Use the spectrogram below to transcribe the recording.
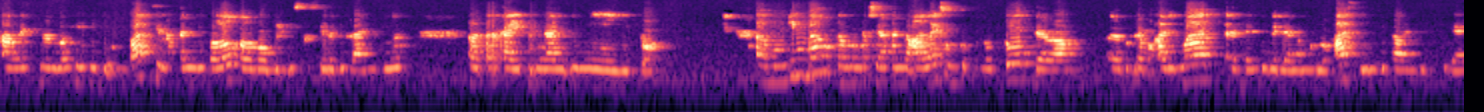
@alex74 silahkan di follow kalau mau berdiskusi lebih lanjut uh, terkait dengan ini gitu uh, mungkin bang uh, mempersilakan bang Alex untuk menutup dalam uh, beberapa kalimat uh, dan juga dalam doa sebelum kita lanjut ya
